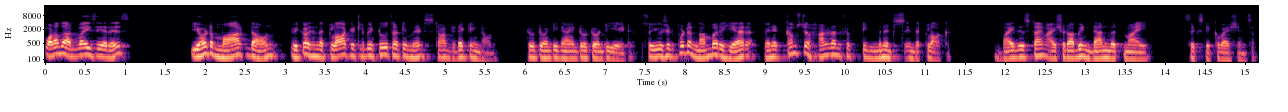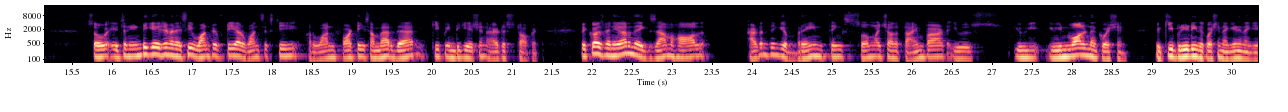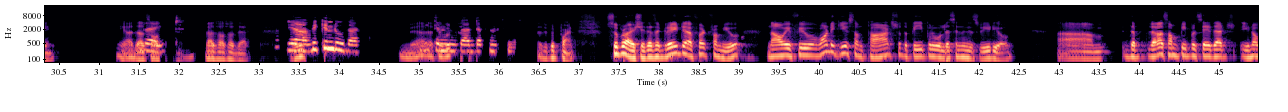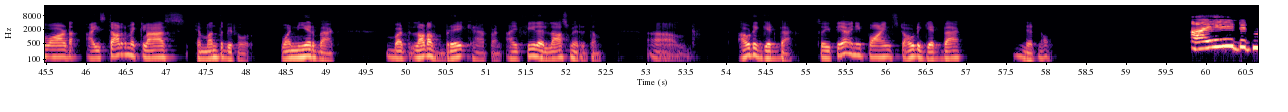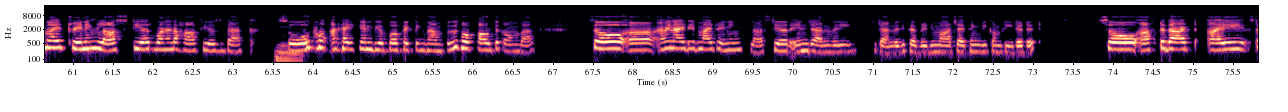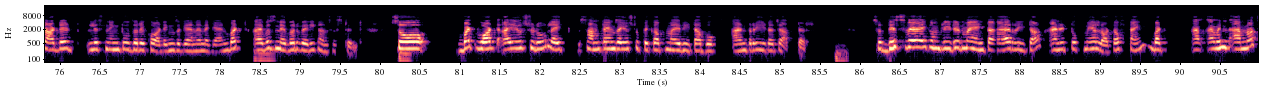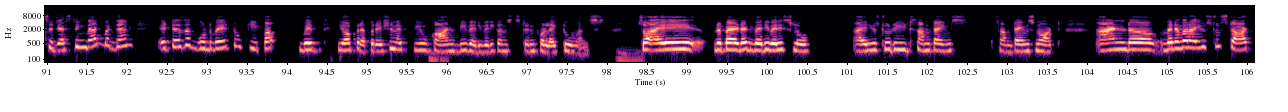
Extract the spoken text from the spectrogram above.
One of the advice here is you have to mark down because in the clock it will be 230 minutes, start deducting down 229, 228. So you should put a number here. When it comes to 150 minutes in the clock, by this time I should have been done with my 60 questions. So it's an indication when I see 150 or 160 or 140 somewhere there, keep indication, I have to stop it. Because when you are in the exam hall, I don't think your brain thinks so much on the time part. You you you involve in a question. You keep reading the question again and again. Yeah, that's also right. that's also there. Yeah, we can do that. Yeah, We that's a can good do that definitely. that's a good point. Super, Ayushi. That's a great effort from you. Now, if you want to give some thoughts to the people who listen in this video, um, the, there are some people say that, you know what, I started my class a month before, one year back, but a lot of break happened. I feel I lost my rhythm. Um, how to get back? So if you have any points to how to get back, let know. I did my training last year, one and a half years back. Hmm. So I can be a perfect example of how to come back. So, uh, I mean, I did my training last year in January, January, February, March. I think we completed it. So after that, I started listening to the recordings again and again, but I was never very consistent. So, but what I used to do, like sometimes I used to pick up my Rita book and read a chapter. Hmm. So this way I completed my entire Rita and it took me a lot of time. But I, I mean, I'm not suggesting that, but then it is a good way to keep up with your preparation if you can't be very, very consistent for like two months. So I prepared it very, very slow. I used to read sometimes, sometimes not. And uh, whenever I used to start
